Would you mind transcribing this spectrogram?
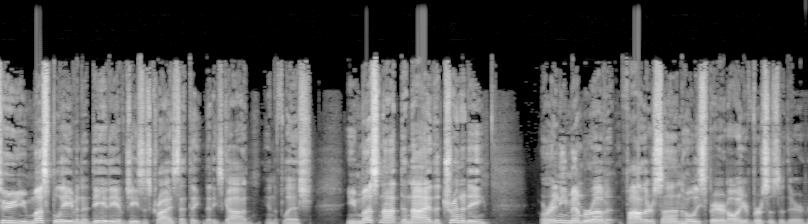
Two, you must believe in the deity of Jesus Christ, that, that he's God in the flesh. You must not deny the Trinity or any member of it Father, Son, Holy Spirit, all your verses are there.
